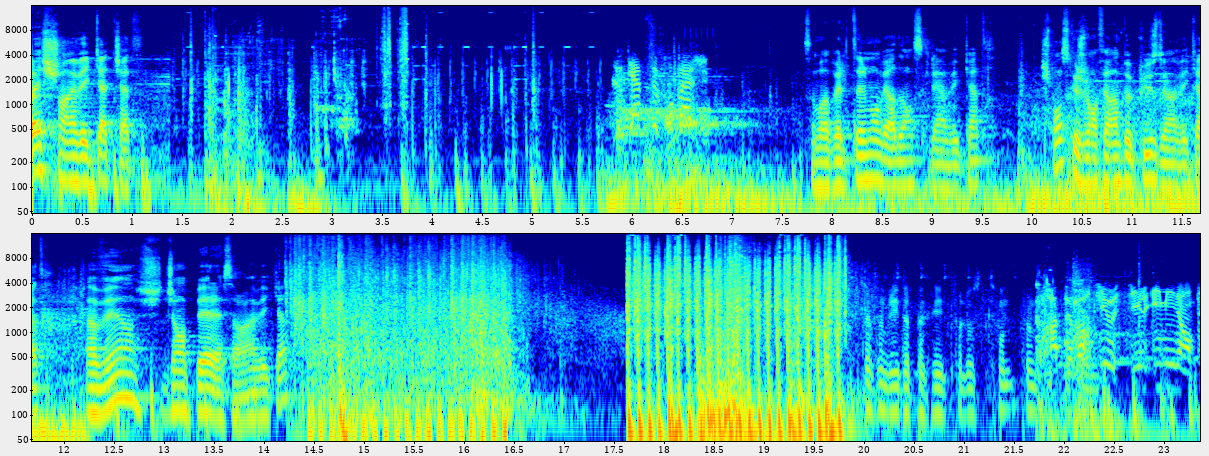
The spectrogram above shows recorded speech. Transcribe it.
Ouais, je suis en 1v4 chat. Le gaz se propage. Ça me rappelle tellement Verdance qu'il est 1v4. Je pense que je vais en faire un peu plus de 1v4. 1v1, je suis déjà en PLS, alors 1v4. Frappe de mortier hostile imminente.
